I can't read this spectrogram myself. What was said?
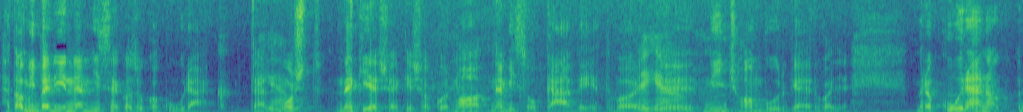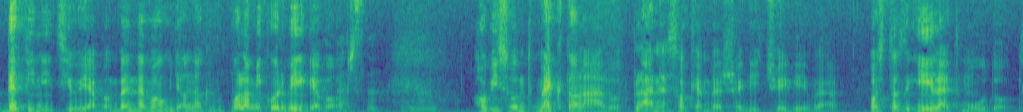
Hát amiben én nem hiszek, azok a kúrák. Tehát Igen. Most nekiesek, és akkor ma nem iszok kávét, vagy Igen. nincs hamburger, vagy... Mert a kúrának a definíciójában benne van, hogy annak valamikor vége van. Persze. Igen. Ha viszont megtalálod, pláne szakember segítségével, azt az életmódot,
